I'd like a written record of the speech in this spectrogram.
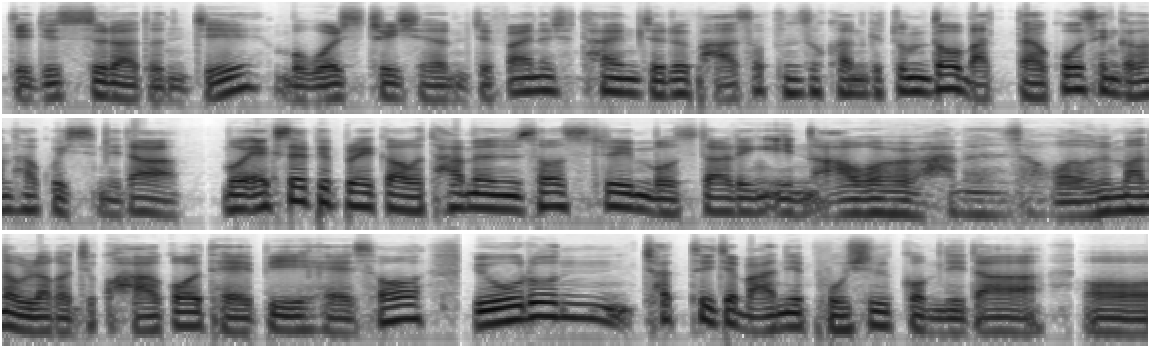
이제 뉴스라든지 뭐 월스트리트라든지 파이낸셜 타임즈를 봐서 분석하는 게 좀 더 맞다고 생각은 하고 있습니다. 뭐 XRP 브레이크아웃 하면서 스트림 뭐 스타링 인 아워 하면서 얼마나 올라간지 과거 대비해서 요런 차트 이제 많이 보실 겁니다. 어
